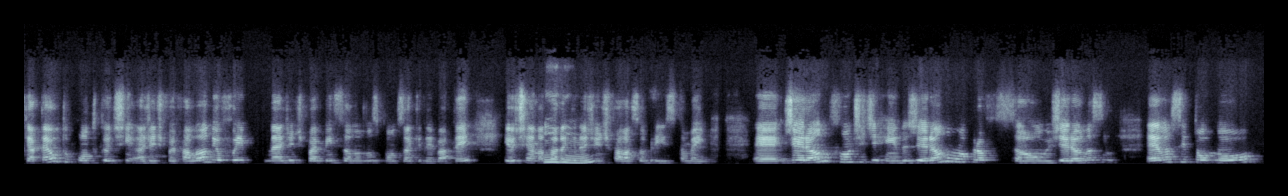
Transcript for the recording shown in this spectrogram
que até outro ponto que eu tinha, a gente foi falando, e eu fui, né, a gente vai pensando nos pontos aqui debater, e eu tinha anotado uhum. aqui da gente falar sobre isso também. É, gerando fonte de renda, gerando uma profissão, gerando assim, ela se tornou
